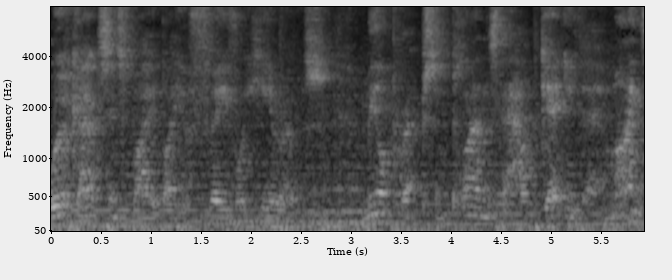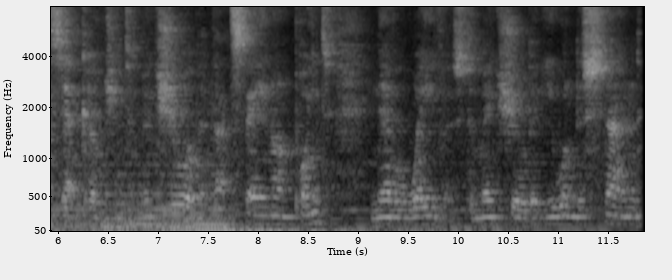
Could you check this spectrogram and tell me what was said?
Workouts inspired by your favorite heroes, meal preps and plans to help get you there, mindset coaching to make sure that that staying on point never wavers, to make sure that you understand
